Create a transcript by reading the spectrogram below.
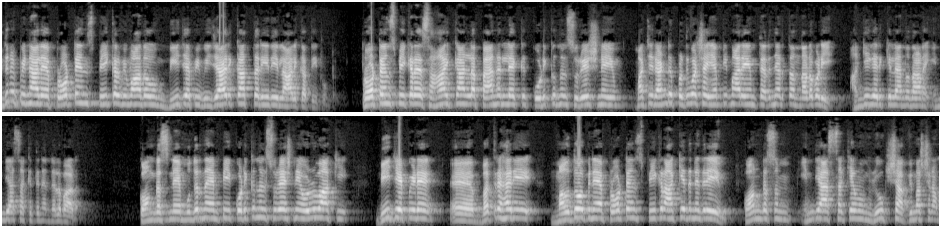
ഇതിനു പിന്നാലെ പ്രോട്ടേൺ സ്പീക്കർ വിവാദവും ബി ജെ പി വിചാരിക്കാത്ത രീതിയിൽ ആളിക്കത്തിയിട്ടുണ്ട്. പ്രോട്ടേൺ സ്പീക്കറെ സഹായിക്കാനുള്ള പാനലിലേക്ക് കൊടിക്കുന്നിൽ സുരേഷിനെയും മറ്റ് രണ്ട് പ്രതിപക്ഷ എം പിമാരെയും തെരഞ്ഞെടുത്ത നടപടി അംഗീകരിക്കില്ല എന്നതാണ് ഇന്ത്യ സഖ്യത്തിന്റെ നിലപാട്. കോൺഗ്രസിന്റെ മുതിർന്ന എം പി കൊടിക്കുന്നിൽ സുരേഷിനെ ഒഴിവാക്കി ബി ജെ പിയുടെ ഭദ്രഹരി മൗദോബിനെ പ്രോട്ടേൺ സ്പീക്കറാക്കിയതിനെതിരെയും കോൺഗ്രസും ഇന്ത്യ സഖ്യവും രൂക്ഷ വിമർശനം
